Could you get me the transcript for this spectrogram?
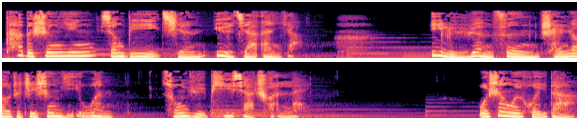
他的声音相比以前越加暗哑，一缕怨愤缠绕着这声疑问，从雨披下传来。我尚未回答。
